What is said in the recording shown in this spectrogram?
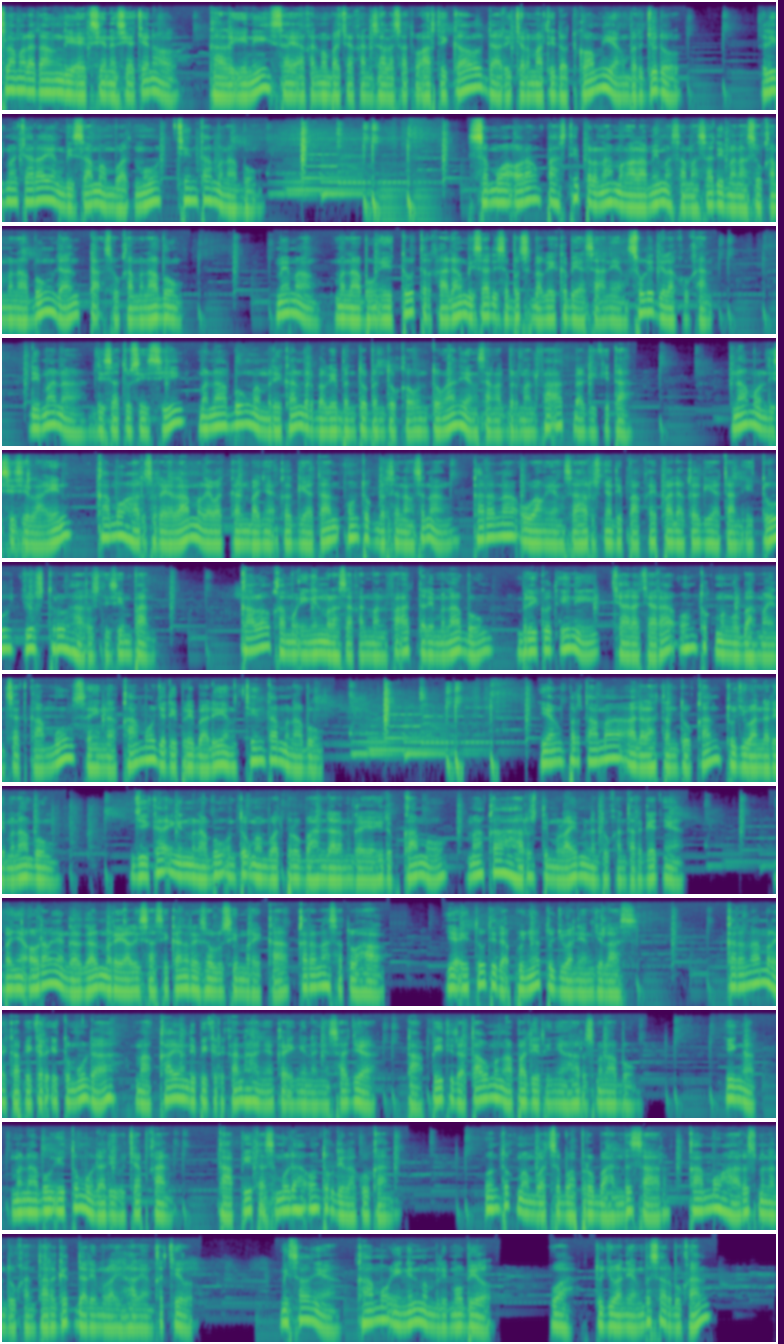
Selamat datang di Exyonesia Channel. Kali ini saya akan membacakan salah satu artikel dari cermati.com yang berjudul 5 cara yang bisa membuatmu cinta menabung. Semua orang pasti pernah mengalami masa-masa di mana suka menabung dan tak suka menabung. Memang, menabung itu terkadang bisa disebut sebagai kebiasaan yang sulit dilakukan. Di mana, di satu sisi, menabung memberikan berbagai bentuk-bentuk keuntungan yang sangat bermanfaat bagi kita. Namun di sisi lain, kamu harus rela melewatkan banyak kegiatan untuk bersenang-senang karena uang yang seharusnya dipakai pada kegiatan itu justru harus disimpan. Kalau kamu ingin merasakan manfaat dari menabung, berikut ini cara-cara untuk mengubah mindset kamu sehingga kamu jadi pribadi yang cinta menabung. Yang pertama adalah tentukan tujuan dari menabung. Jika ingin menabung untuk membuat perubahan dalam gaya hidup kamu, maka harus dimulai menentukan targetnya. Banyak orang yang gagal merealisasikan resolusi mereka karena satu hal, yaitu tidak punya tujuan yang jelas. Karena mereka pikir itu mudah, maka yang dipikirkan hanya keinginannya saja, tapi tidak tahu mengapa dirinya harus menabung. Ingat, menabung itu mudah diucapkan, tapi tak semudah untuk dilakukan. Untuk membuat sebuah perubahan besar, kamu harus menentukan target dari mulai hal yang kecil. Misalnya, kamu ingin membeli mobil. Wah, tujuan yang besar bukan?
